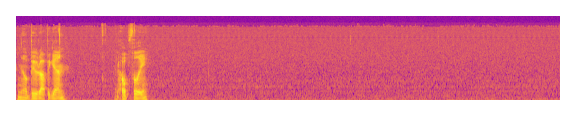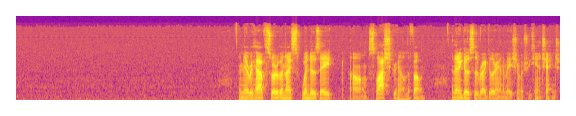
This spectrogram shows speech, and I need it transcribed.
And it'll boot up again. And hopefully And there we have sort of a nice Windows 8 um, splash screen on the phone. And then it goes to the regular animation, which we can't change.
